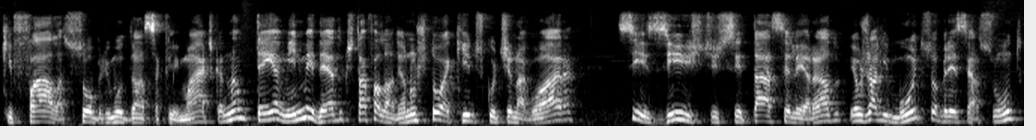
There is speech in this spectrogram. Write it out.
que fala sobre mudança climática não tem a mínima ideia do que está falando. Eu não estou aqui discutindo agora se existe, se está acelerando. Eu já li muito sobre esse assunto.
